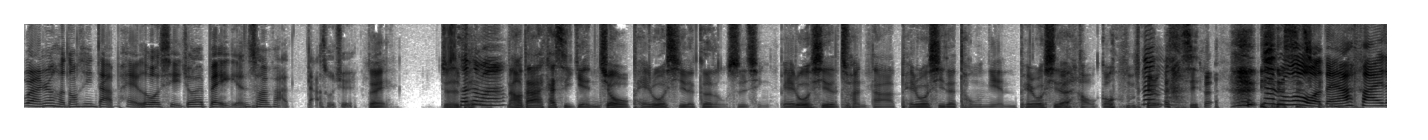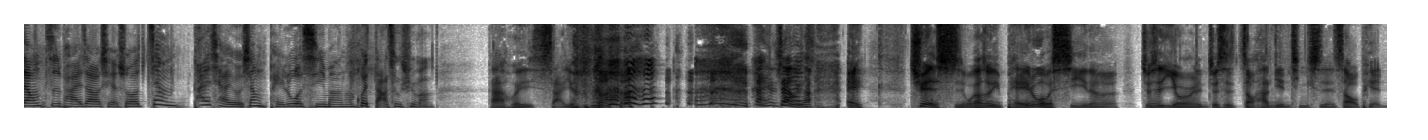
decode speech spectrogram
不然任何东西打裴洛西，就会被演算法打出去。对。就是真的吗？然后大家开始研究裴洛西的各种事情，裴洛西的穿搭，裴洛西的童年，裴洛西的老公，裴洛西的。那如果我等一下发一张自拍照，写说这样拍起来有像裴洛西吗？那会打出去吗？大家会傻眼吗？这样子，哎，确实，我告诉你，裴洛西呢，就是有人就是找他年轻时的照片。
